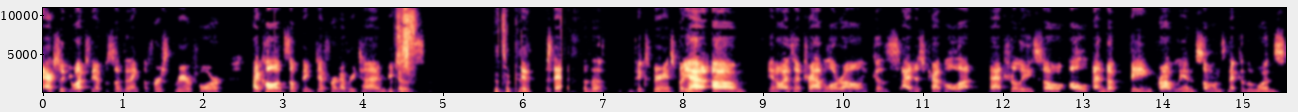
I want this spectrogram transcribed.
actually, if you watch the episodes, I think the first three or four, I call it something different every time because That's okay. it just adds to the experience. But yeah, um, you know, as I travel around, because I just travel a lot naturally, so I'll end up being probably in someone's neck of the woods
